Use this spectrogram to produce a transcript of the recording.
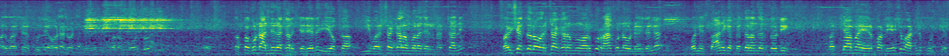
మరి వర్షం ఎక్కువ కాబట్టి అటువంటి నిర్ణయం తీసుకోవాలని కోరుతూ తప్పకుండా అన్ని రకాల చర్యలు ఈ యొక్క ఈ వర్షాకాలం వల్ల జరిగిన నష్టాన్ని భవిష్యత్తులో వర్షాకాలం వరకు రాకుండా ఉండే విధంగా కొన్ని స్థానిక పెద్దలందరితోటి ప్రత్యామ్నాయ ఏర్పాట్లు చేసి వాటిని పూర్తి చేస్తారు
